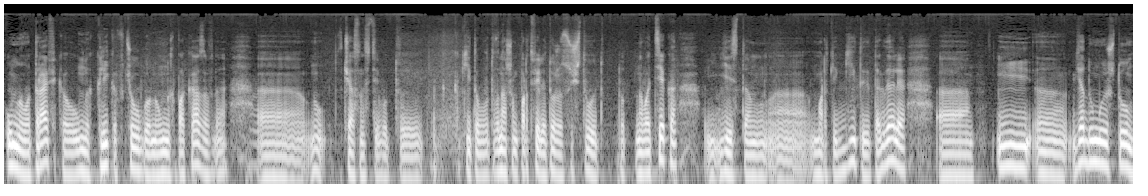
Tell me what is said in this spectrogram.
умного трафика, умных кликов, чего угодно, умных показов, да, ну, в частности, вот какие-то вот в нашем портфеле тоже существуют вот Новотека, есть там э, маркет гид и так далее. Э, и э, я думаю, что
